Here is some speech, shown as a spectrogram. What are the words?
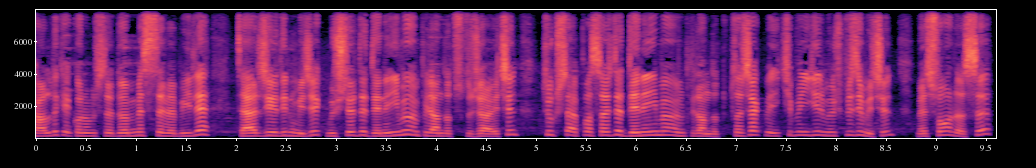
karlılık ekonomisine dönmesi sebebiyle tercih edilmeyecek. Müşteri de deneyimi ön planda tutacağı için Turkcell Pasaj'da deneyimi ön planda tutacak ve 2023 bizim için ve sonrası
